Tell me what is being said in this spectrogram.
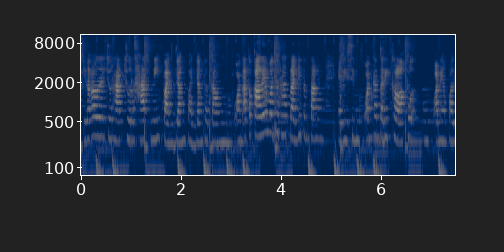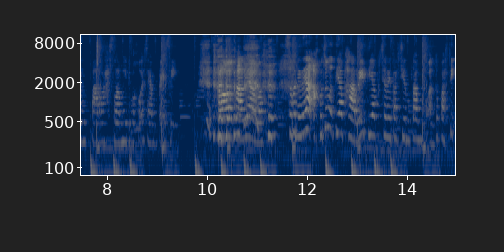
Kita kan udah curhat-curhat nih panjang-panjang tentang move on. Atau kalian mau curhat lagi tentang edisi move on? Kan tadi kalau aku move on yang paling parah selama hidup aku SMP sih. Kalau kalian apa? Sebenarnya aku tuh tiap hari, tiap cerita cinta move on tuh pasti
